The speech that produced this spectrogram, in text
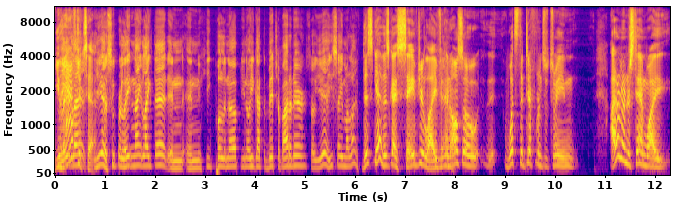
You Late have to tip. Yeah, super late night like that, and and he pulling up. You know, he got the bitch up out of there. So yeah, he saved my life. This yeah, this guy saved your life, and also, what's the difference between? I don't understand why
